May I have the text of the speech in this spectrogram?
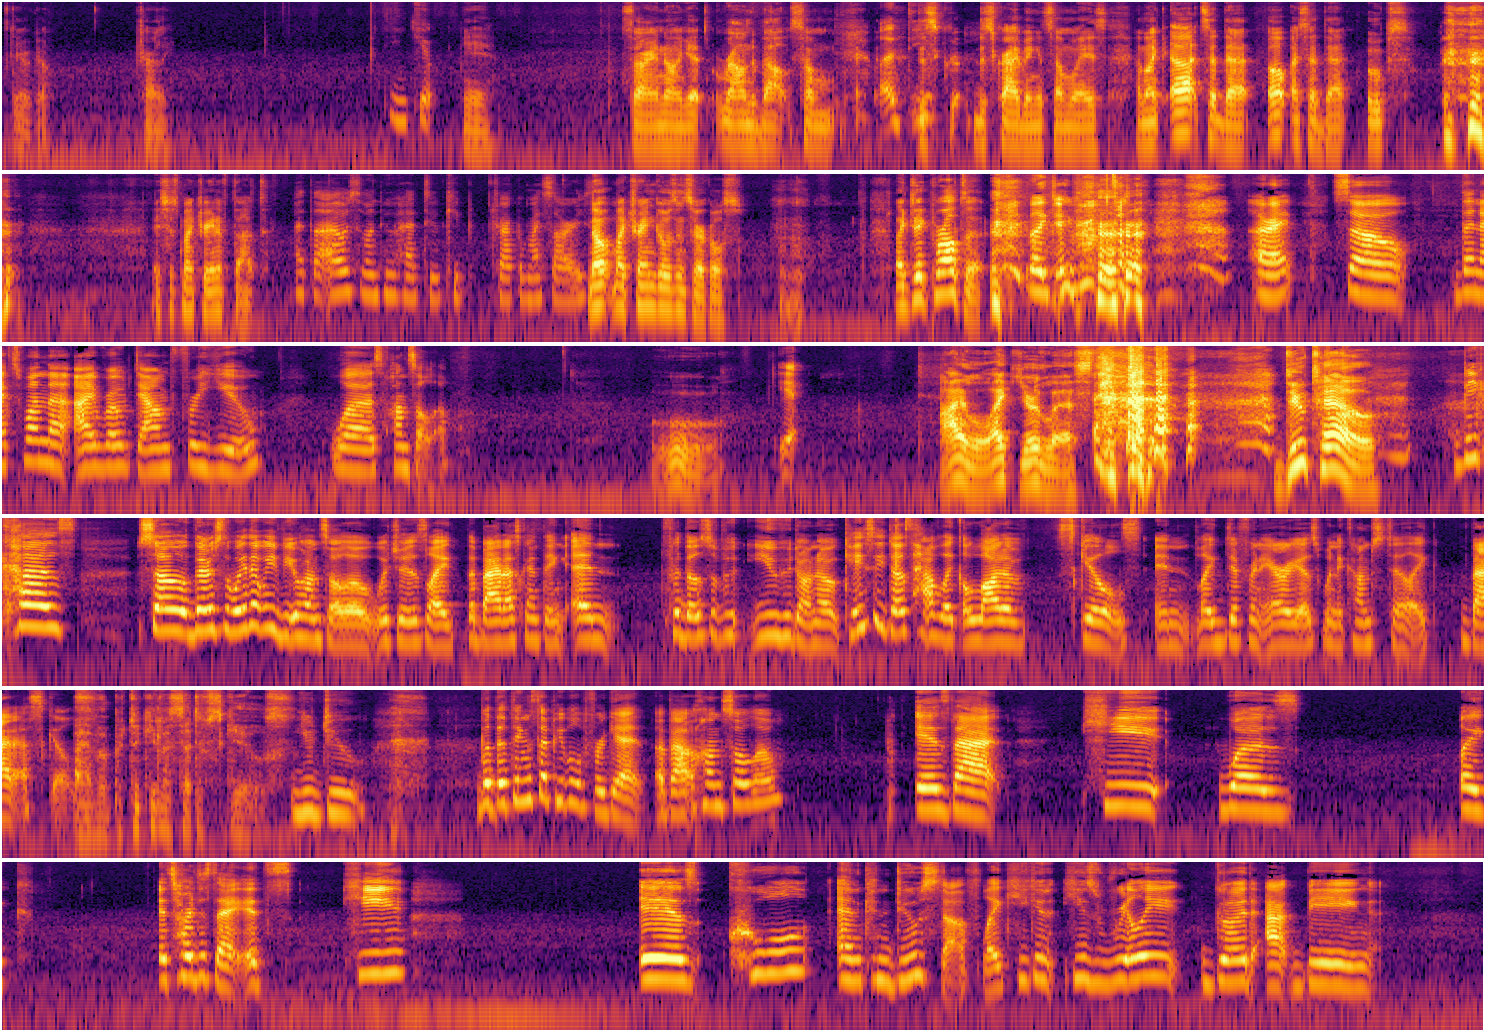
there we go charlie Thank you. yeah sorry i know i get roundabout some Uh, descri- describing in some ways i'm like uh it said that oh i said that oops it's just my train of thought I thought I was the one who had to keep track of my sorries. No, my train goes in circles. like Jake Peralta. like Jake Peralta. All right. So the next one that I wrote down for you was Han Solo. Ooh. I like your list. Do tell. because so there's the way that we view Han Solo, which is like the badass kind of thing. And for those of you who don't know, Casey does have like a lot of skills in like different areas when it comes to like badass skills. I have a particular set of skills. You do. But the things that people forget about Han Solo is that he was like it's hard to say. It's he is cool and can do stuff. Like he can he's really good at being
